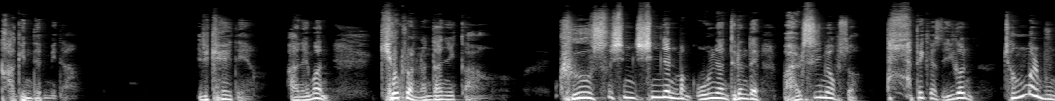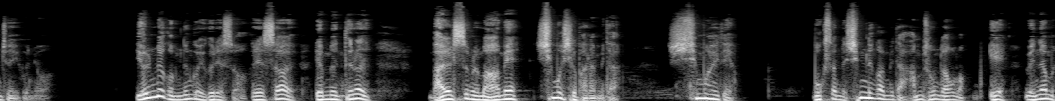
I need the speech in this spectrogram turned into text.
각인됩니다. 이렇게 해야 돼요. 아니면 기억도 안 난다니까. 그 수십, 십년 막 5년 들었는데 말씀이 없어. 다 뺏겼어. 이건 정말 문제이군요. 열매가 없는 거예요. 그래서. 그래서 렘런트는 말씀을 마음에 심으시기 바랍니다. 심어야 돼요. 목사님도 심는 겁니다. 암송도 하고 막, 예. 왜냐하면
